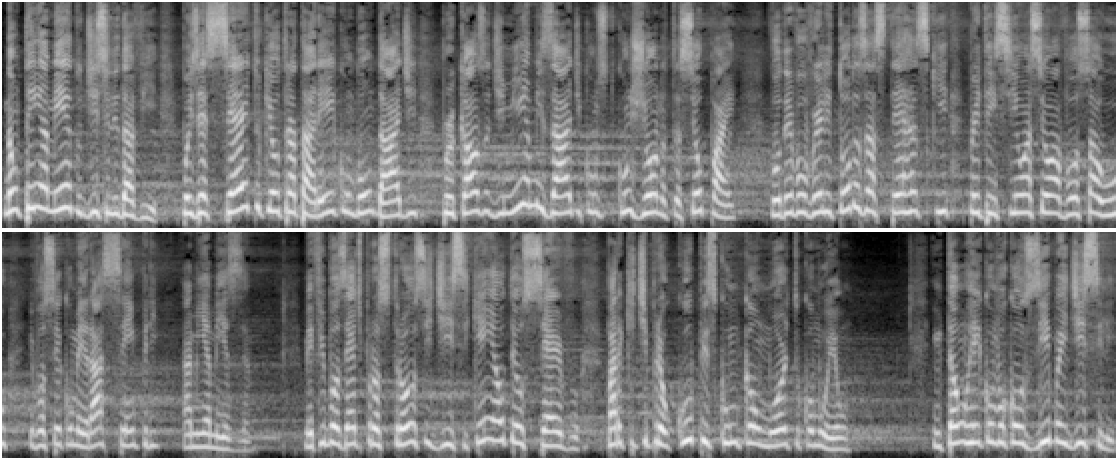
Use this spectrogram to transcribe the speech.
Não tenha medo, disse-lhe Davi, pois é certo que eu tratarei com bondade por causa de minha amizade com, com Jonatas, seu pai. Vou devolver-lhe todas as terras que pertenciam a seu avô Saul, e você comerá sempre à minha mesa. Mefibosete prostrou-se e disse: Quem é o teu servo, para que te preocupes com um cão morto como eu? Então o rei convocou Ziba e disse-lhe:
